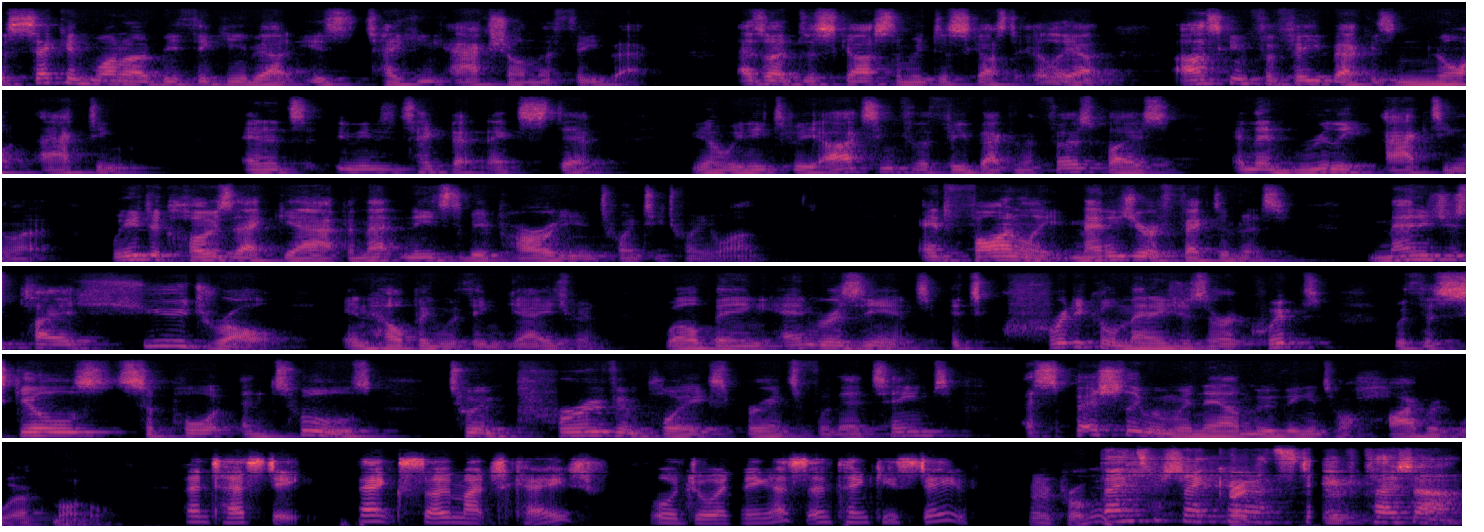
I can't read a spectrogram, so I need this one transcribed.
The second one I'd be thinking about is taking action on the feedback. As I discussed and we discussed earlier, asking for feedback is not acting. And it's we need to take that next step. You know, we need to be asking for the feedback in the first place and then really acting on it. We need to close that gap, and that needs to be a priority in 2021. And finally, manager effectiveness. Managers play a huge role in helping with engagement, well-being, and resilience. It's critical managers are equipped with the skills, support, and tools to improve employee experience for their teams, especially when we're now moving into a hybrid work model. Fantastic. Thanks so much, Kate, for joining us. And thank you, Steve. No problem. Thanks, Rushenka and Steve. Pleasure.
